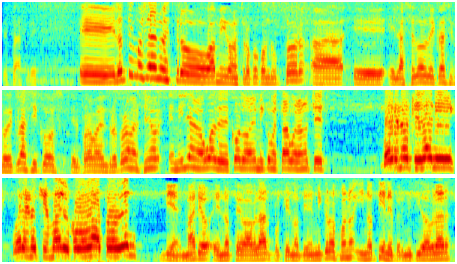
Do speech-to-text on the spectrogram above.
Desastre. Eh, lo tengo ya nuestro amigo, nuestro co-conductor, eh, el hacedor de clásicos de clásicos, el programa dentro del programa, el señor Emiliano Aguad desde Córdoba. Emi, ¿cómo está? Buenas noches. Buenas noches, Dani. Buenas noches, Mario. ¿Cómo va? ¿Todo bien? Bien, Mario eh, no te va a hablar porque él no tiene micrófono y no tiene permitido hablar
